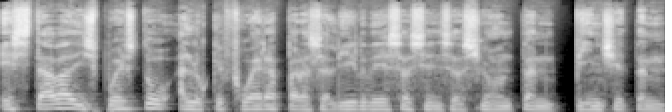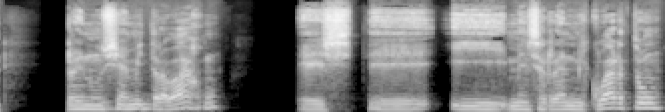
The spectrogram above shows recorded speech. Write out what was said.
estaba dispuesto a lo que fuera para salir de esa sensación tan pinche, tan renuncié a mi trabajo este, y me encerré en mi cuarto.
